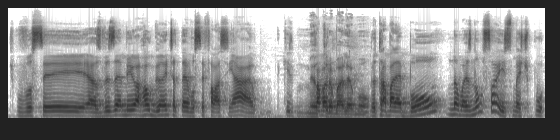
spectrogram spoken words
tipo, você às vezes é meio arrogante até você falar assim: "Ah, meu trabalho, trabalho, é bom". Meu trabalho é bom. Não, mas não só isso, mas tipo,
